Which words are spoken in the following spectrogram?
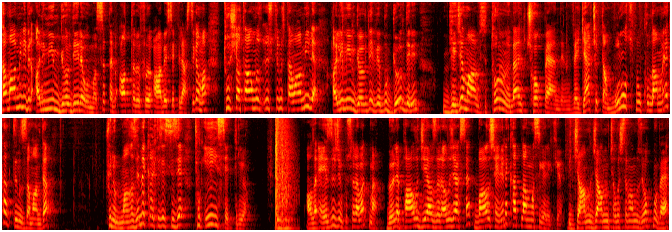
tamamıyla bir alüminyum gövdeyle olması. Tabi alt tarafı ABS plastik ama tuş yatağımız, üstümüz tamamıyla alüminyum gövde ve bu gövdenin gece mavisi tonunu ben çok beğendim. Ve gerçekten bu notebook kullanmaya kalktığınız zaman da şunun malzeme kalitesi size çok iyi hissettiriyor. Allah Ezra'cığım kusura bakma. Böyle pahalı cihazları alacaksak bazı şeylere katlanması gerekiyor. Bir canlı canlı çalıştırmamız yok mu be?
